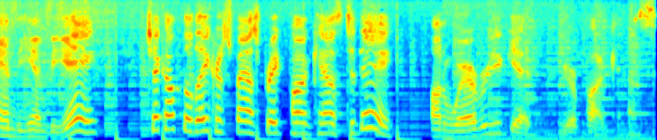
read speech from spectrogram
and the NBA, check out the Lakers Fast Break podcast today on wherever you get your podcasts.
